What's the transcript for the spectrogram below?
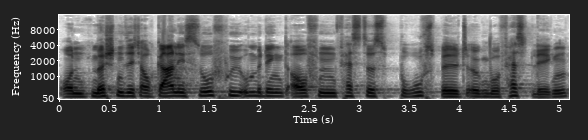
und möchten sich auch gar nicht so früh unbedingt auf ein festes Berufsbild irgendwo festlegen,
